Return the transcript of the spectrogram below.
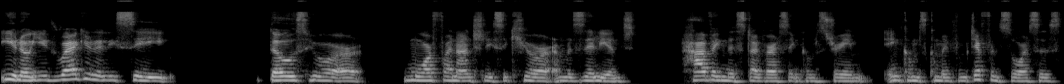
You know, you'd regularly see those who are more financially secure and resilient having this diverse income stream, incomes coming from different sources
